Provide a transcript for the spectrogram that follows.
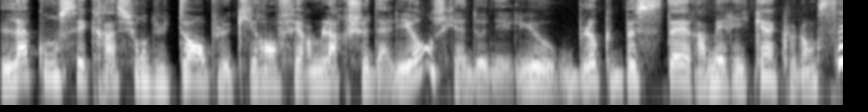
La consécration du temple qui renferme l'arche d'alliance, qui a donné lieu au blockbuster américain que l'on sait,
